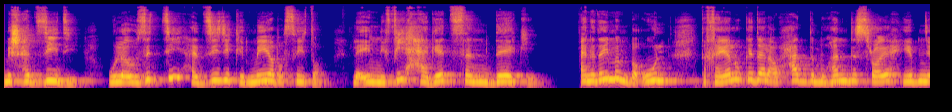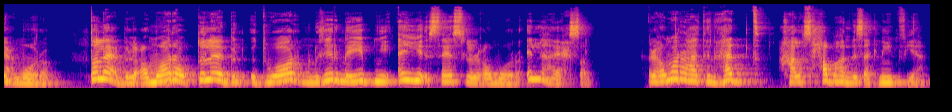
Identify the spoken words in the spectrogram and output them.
مش هتزيدي. ولو زدتي هتزيدي كمية بسيطة لأن في حاجات سنداكي. أنا دايما بقول تخيلوا كده لو حد مهندس رايح يبني عمارة. طلع بالعمارة وطلع بالإدوار من غير ما يبني أي أساس للعمارة. إيه اللي هيحصل؟ العمارة هتنهد على أصحابها اللي ساكنين فيها.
